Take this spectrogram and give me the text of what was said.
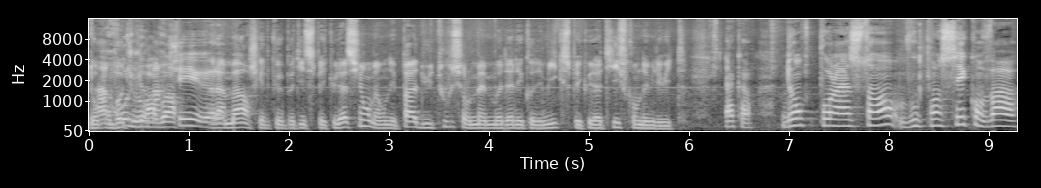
Donc, on peut toujours avoir euh, à la marge quelques petites spéculations, mais on n'est pas du tout sur le même modèle économique spéculatif qu'en 2008. D'accord. Donc, pour l'instant, vous pensez qu'on va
